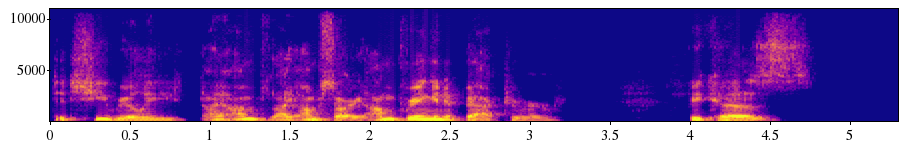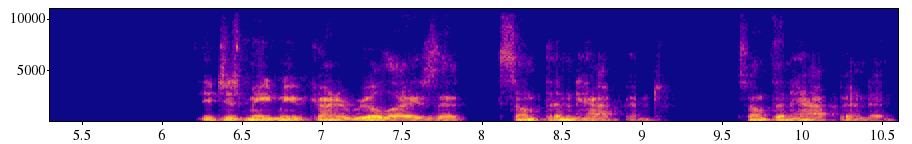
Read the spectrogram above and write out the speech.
Did she really? I, I'm like, I'm sorry. I'm bringing it back to her because it just made me kind of realize that something happened. Something happened, and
